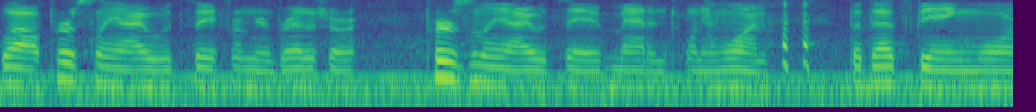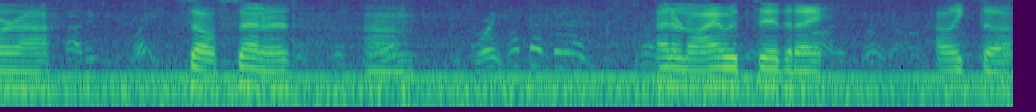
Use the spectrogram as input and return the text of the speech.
Well, personally, I would say from your bridal shower, personally, I would say Madden 21, but that's being more uh, self-centered. Um, I don't know. I would say that I I like the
